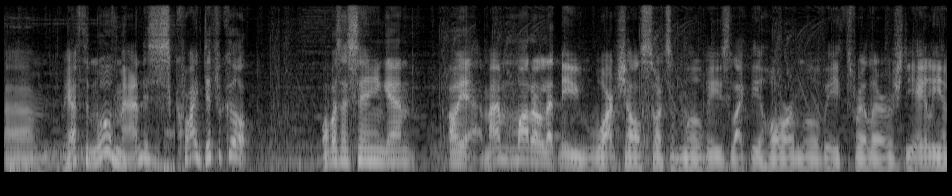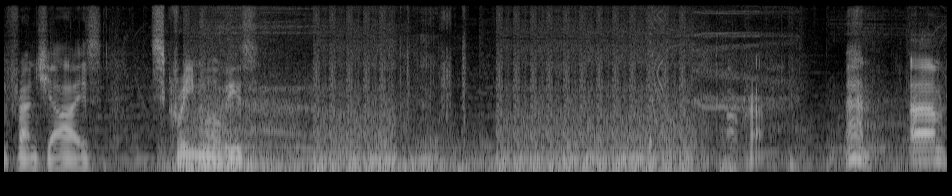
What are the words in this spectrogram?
Um, we have to move, man. This is quite difficult. What was I saying again? Oh yeah, my mother let me watch all sorts of movies, like the horror movie, thrillers, the Alien franchise, Scream movies. Oh crap. Man, um...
